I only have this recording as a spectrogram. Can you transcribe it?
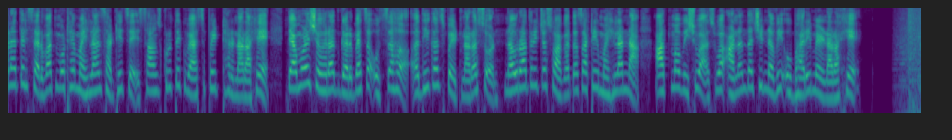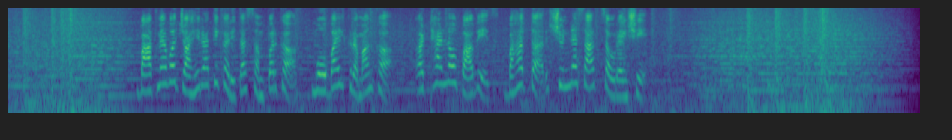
बुलढाण्यातील सर्वात मोठे महिलांसाठीचे सांस्कृतिक व्यासपीठ ठरणार आहे. त्यामुळे शहरात गरब्याचा उत्साह अधिकच पेटणार असून नवरात्रीच्या स्वागतासाठी महिलांना आत्मविश्वास व आनंदाची नवी उभारी मिळणार आहे. बातम्या व जाहिरातीकरिता संपर्क मोबाईल क्रमांक अठ्ठ्याण्णव बावीस बहात्तर शून्य सात चौऱ्याऐंशी.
